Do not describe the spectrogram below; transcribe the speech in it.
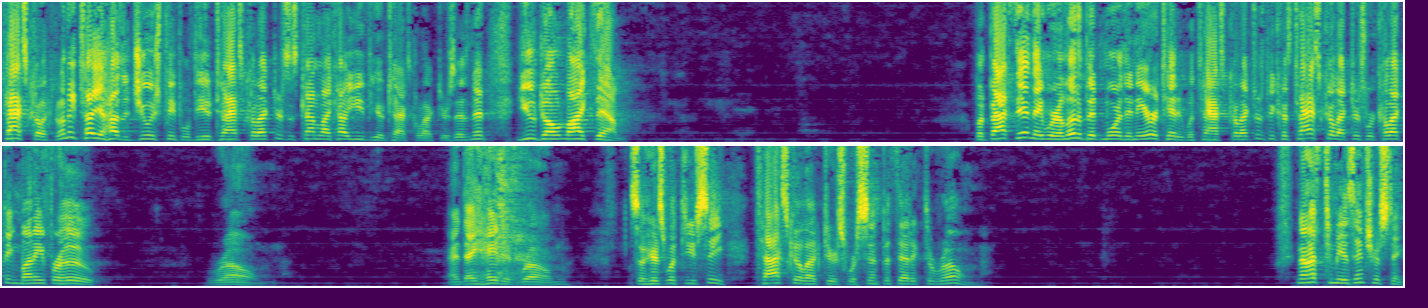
Tax collector. Let me tell you how the Jewish people view tax collectors. It's kind of like how you view tax collectors, isn't it? You don't like them. But back then they were a little bit more than irritated with tax collectors because tax collectors were collecting money for who? Rome. And they hated Rome. So here's what you see. Tax collectors were sympathetic to Rome. Now, that to me is interesting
